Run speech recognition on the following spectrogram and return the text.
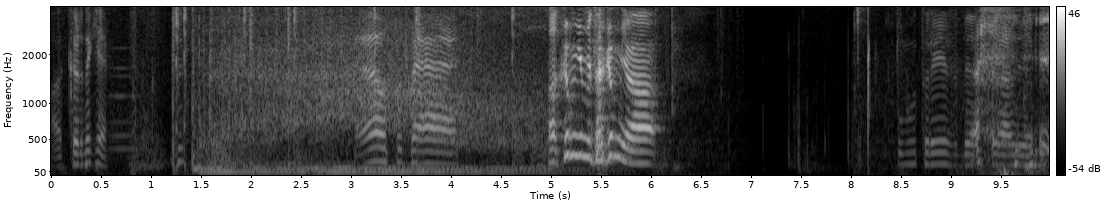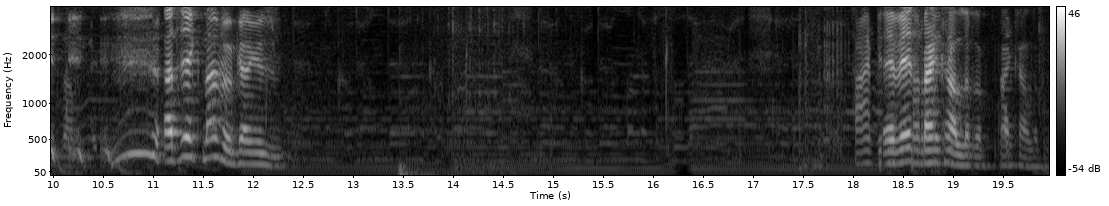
Aa, Kırdı ki. Ne olsun be. Takım gibi takım ya. Umut Reis bir kral Atlayacak ne yapıyorsun kankacım? Kanka bir de Evet sarı ben kaldırdım. Ben kaldırdım.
